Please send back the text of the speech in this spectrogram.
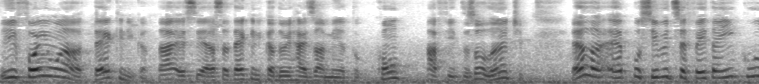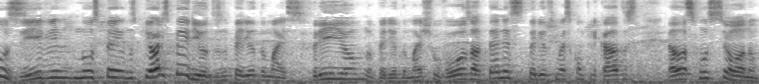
E foi uma técnica, tá? Esse, essa técnica do enraizamento com a fita isolante, ela é possível de ser feita inclusive nos, nos, piores períodos, no período mais frio, no período mais chuvoso, até nesses períodos mais complicados, elas funcionam.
